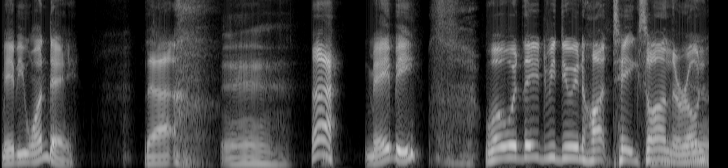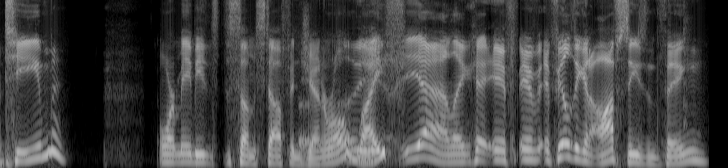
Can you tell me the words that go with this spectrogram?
Maybe one day. That. Eh. Maybe. what would they be doing hot takes on their own Yeah. team? Or maybe some stuff in general, life. Yeah, like if, if it feels like an off-season thing,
